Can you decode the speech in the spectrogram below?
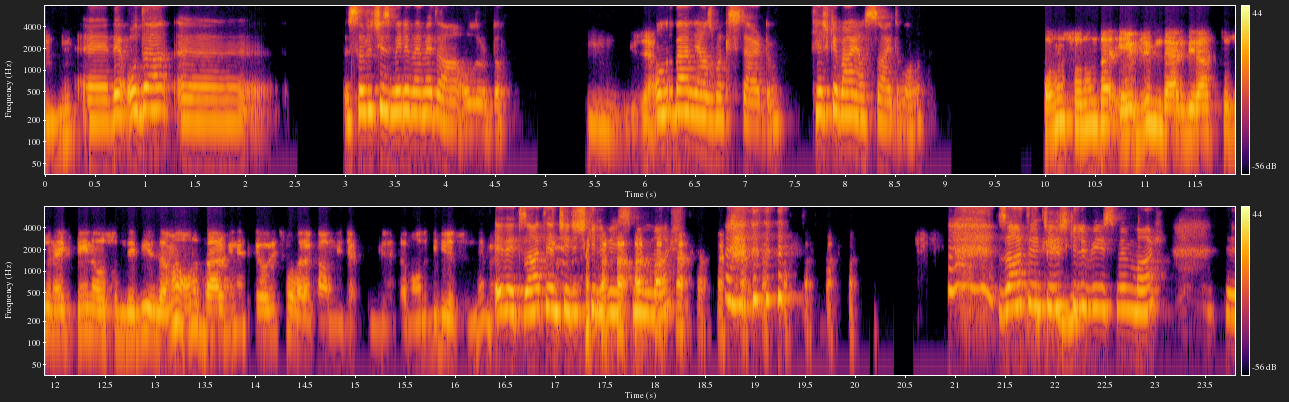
Hı hı. E, ve o da e, Sarı Çizmeli Mehmet Ağa olurdu. Hı, güzel. Onu ben yazmak isterdim. Keşke ben yazsaydım onu. Onun sonunda evrim der biraz tuzun ekmeğin olsun dediği zaman onu Darwin'in teorisi olarak almayacaksın bile. Ama onu biliyorsun değil mi? Evet zaten çelişkili bir ismim var. zaten çelişkili bir ismim var. Ee,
